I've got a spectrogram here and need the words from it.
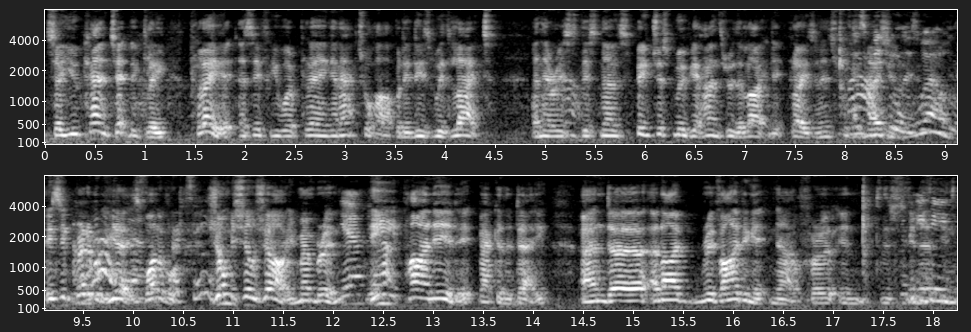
So you can technically play it as if you were playing an actual harp, but it is with light. And there is this no speed. Just move your hand through the light and it plays an instrument. It's Amazing. visual as well. It's incredible, Yeah, yeah, it's wonderful. Jean-Michel Jarre, you remember him? Yeah. He Yeah. pioneered it back in the day, and uh, and I'm reviving it now for in this in a, in,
